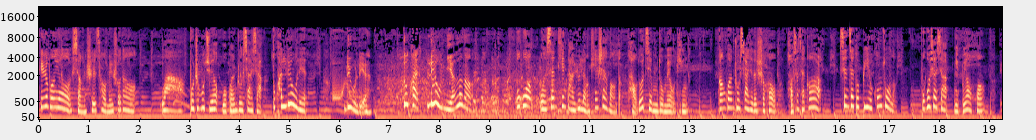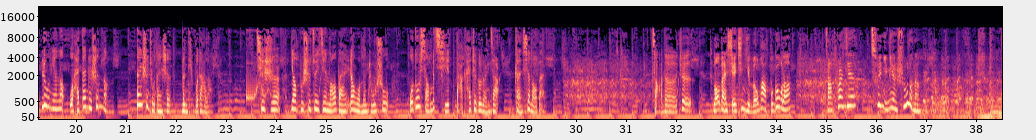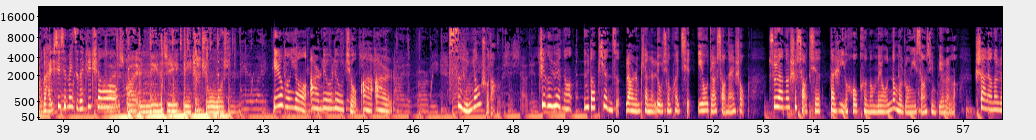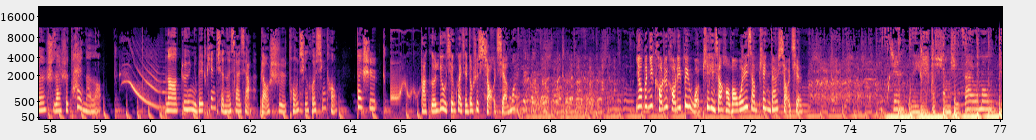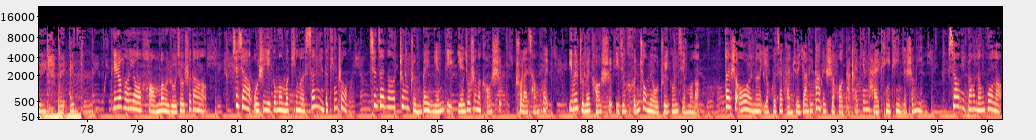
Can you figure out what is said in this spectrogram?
听众朋友想吃草莓说道：“哇，不知不觉我关注夏夏都快六连，六连。”都快六年了呢，不过我三天打鱼两天晒网的，好多节目都没有听。刚关注夏夏的时候，好像才高二，现在都毕业工作了。不过夏夏你不要慌，六年了我还单着身呢，单身就单身，问题不大了。其实要不是最近老板让我们读书，我都想不起打开这个软件。感谢老板。咋的？这老板嫌弃你文化不够了？咋突然间催你念书了呢？不过还是谢谢妹子的支持哦。听众朋友二六六九二二四零幺说道：“这个月呢遇到骗子，让人骗了六千块钱，也有点小难受。虽然呢是小钱，但是以后可能没有那么容易相信别人了。善良的人实在是太难了。”那对于你被骗钱的夏夏表示同情和心疼，但是，大哥六千块钱都是小钱吗？要不你考虑考虑被我骗一下好吗？我也想骗你点小钱。听众朋友，好梦如旧说道：“夏夏，我是一个默默听了三年的听众，现在呢正准备年底研究生的考试。说来惭愧，因为准备考试已经很久没有追更节目了，但是偶尔呢也会在感觉压力大的时候打开天台听一听你的声音。希望你不要难过了。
